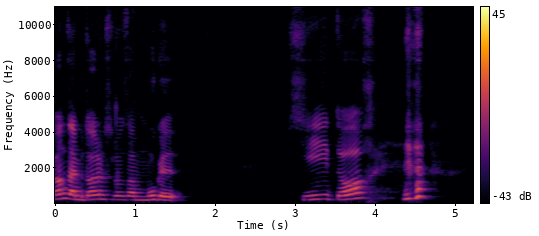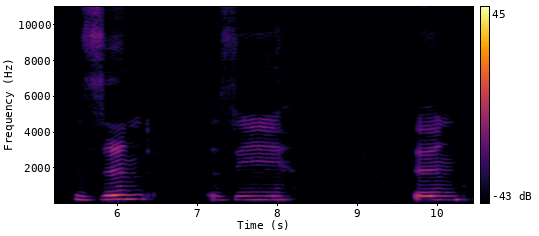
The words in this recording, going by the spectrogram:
uns ein bedeutungsloser Muggel. Jedoch sind sie in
